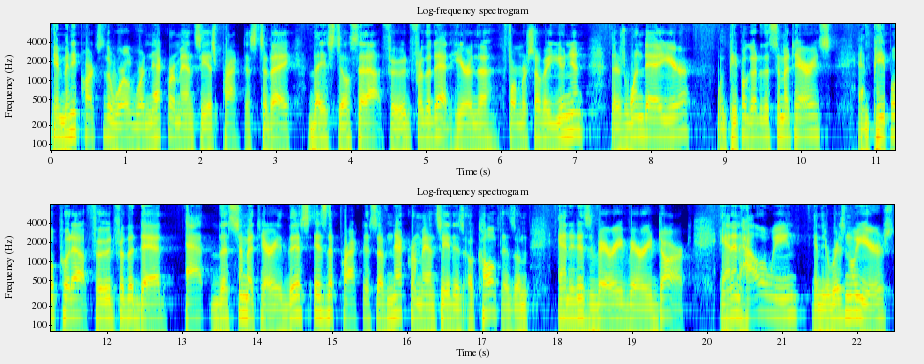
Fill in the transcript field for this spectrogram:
In many parts of the world where necromancy is practiced today, they still set out food for the dead. Here in the former Soviet Union, there's one day a year when people go to the cemeteries and people put out food for the dead at the cemetery. This is the practice of necromancy. It is occultism, and it is very, very dark. And in Halloween, in the original years,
